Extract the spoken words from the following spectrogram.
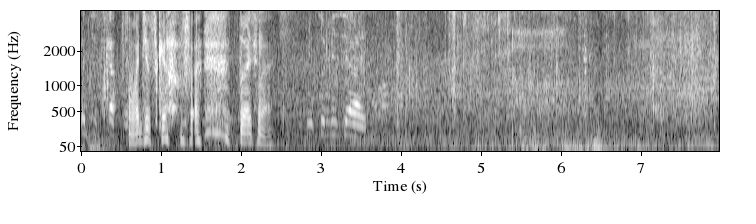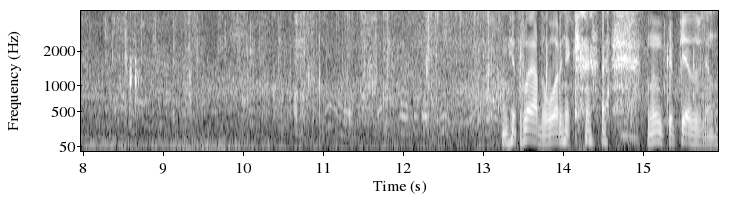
Батискаф. Батискаф, точно. Mitsubishi. Метла, дворник. Ну, капец, блин.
